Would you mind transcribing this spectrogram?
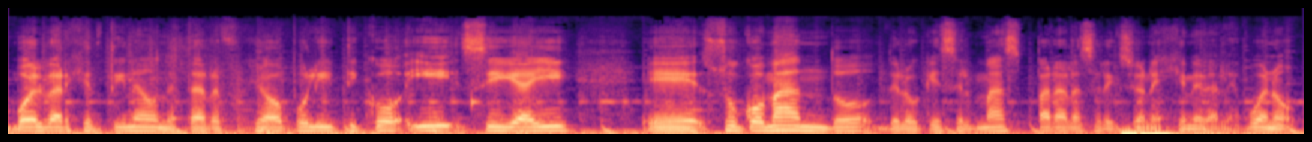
vuelve a Argentina donde está refugiado político y sigue ahí eh, su comando de lo que es el MAS para las elecciones generales. Bueno,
